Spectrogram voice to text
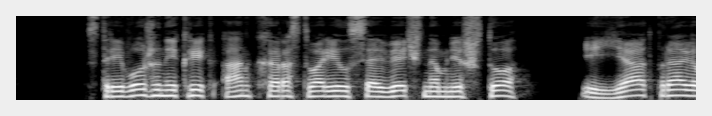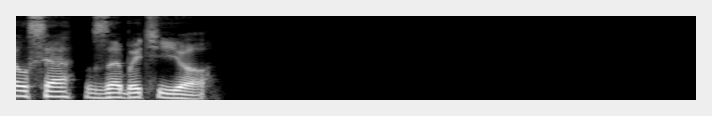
Стревоженный крик Ангха растворился в вечном ничто, и я отправился в забытье.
